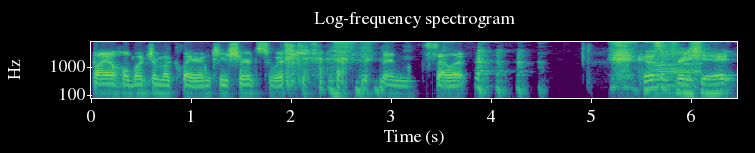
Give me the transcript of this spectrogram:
Buy a whole bunch of McLaren t-shirts with CAD and sell it. Those Uh, appreciate.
